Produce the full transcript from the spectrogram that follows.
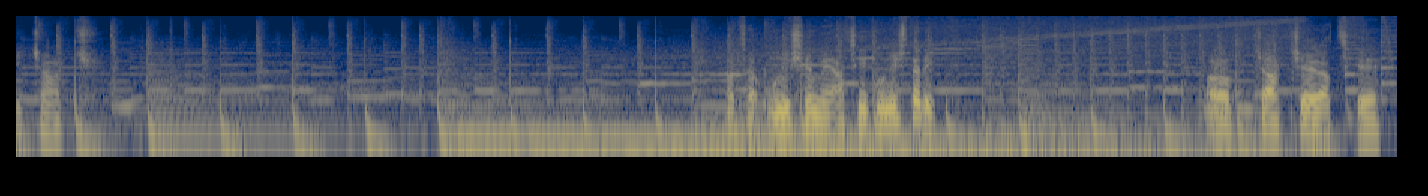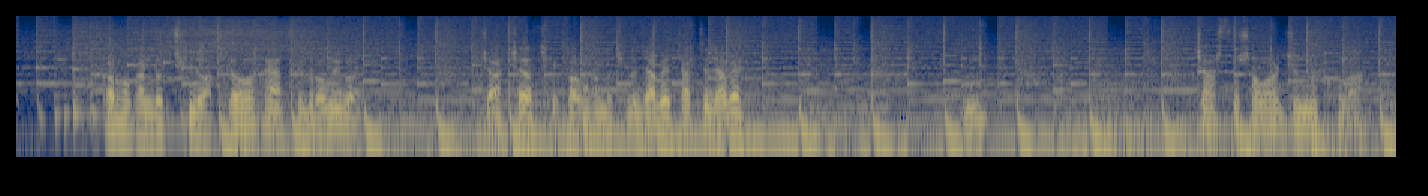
এই চার্চ আচ্ছা উনিশে মে, আজকে কি উনিশ তারিখ? ও, চার্চের আজকে কর্মকাণ্ড ছিল। আজকে, ও হ্যাঁ আজকে তো রবিবার। চার্চের আজকে কর্মকাণ্ড ছিল। যাবে? চার্চে যাবে? চার্চ তো সবার জন্য খোলা।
